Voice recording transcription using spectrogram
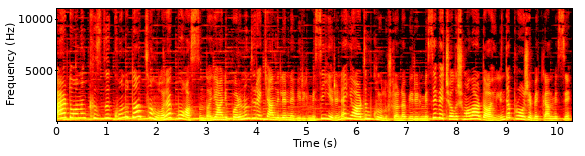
Erdoğan'ın kızdığı konu da tam olarak bu aslında. Yani paranın direkt kendilerine verilmesi yerine yardım kuruluşlarına verilmesi ve çalışmalar dahilinde proje beklenmesi.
